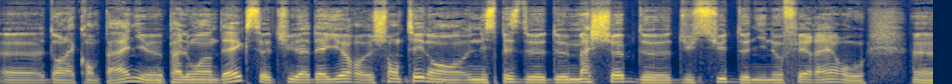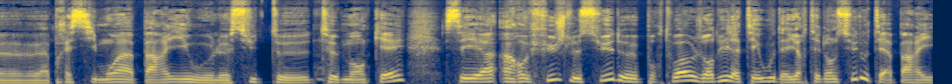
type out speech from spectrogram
euh, dans la campagne, euh, pas loin d'Aix. Tu as d'ailleurs euh, chanté dans une espèce de, de mash-up de- du sud de Nino Ferrer, où, euh, après six mois à Paris où le sud te, te manquait. C'est un, refuge, le sud, pour toi aujourd'hui? Là, t'es où D'ailleurs, t'es dans le sud ou t'es à Paris?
